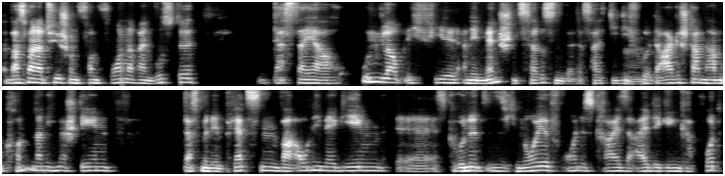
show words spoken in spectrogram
Was man natürlich schon von vornherein wusste, dass da ja auch unglaublich viel an den Menschen zerrissen wird. Das heißt, die, die mhm. früher da gestanden haben, konnten da nicht mehr stehen. Das mit den Plätzen war auch nicht mehr gegeben. Äh, es gründeten sich neue Freundeskreise, alte gingen kaputt.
